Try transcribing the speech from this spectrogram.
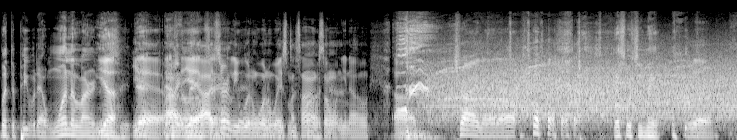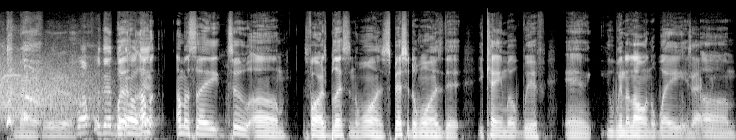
but the people that want to learn this Yeah. shit. Yeah, that's I, yeah. I'm I certainly wouldn't want to waste my time with someone, you know, uh, trying that That's what you meant. yeah. no, for real. Well, I put that book Well, on I'm that. I'm gonna say too. Um, as far as blessing the ones, especially the ones that you came up with and you went along the way Exactly. and um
